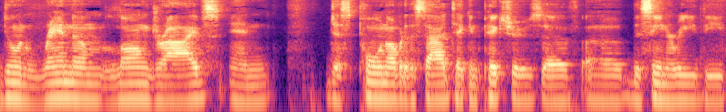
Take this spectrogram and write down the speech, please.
doing random long drives and just pulling over to the side, taking pictures of uh, the scenery, the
